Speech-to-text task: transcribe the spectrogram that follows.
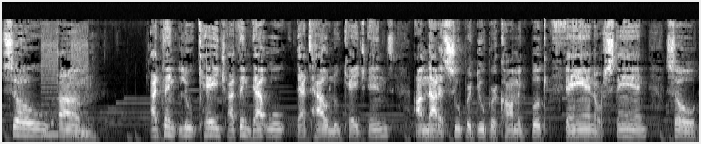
so, um, I think Luke Cage, I think that will, that's how Luke Cage ends. I'm not a super duper comic book fan or stan. So,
